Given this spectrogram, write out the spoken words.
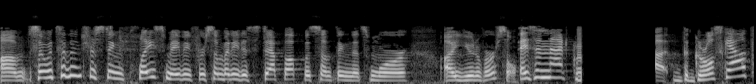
Um, so it's an interesting place maybe for somebody to step up with something that's more uh, universal. Isn't that great? Uh, the Girl Scouts,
